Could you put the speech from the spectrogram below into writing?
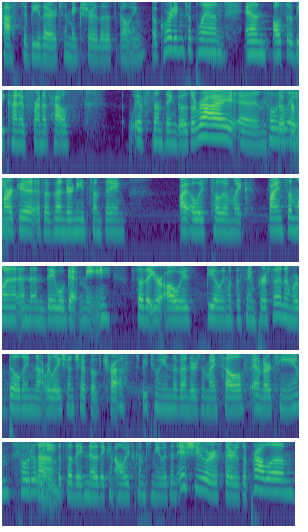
has to be there to make sure that it's going according to plan mm-hmm. and also be kind of front of house if something goes awry and so for market if a vendor needs something I always tell them like find someone and then they will get me so that you're always dealing with the same person and we're building that relationship of trust between the vendors and myself and our team. totally. Um, but so they know they can always come to me with an issue or if there's a problem,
